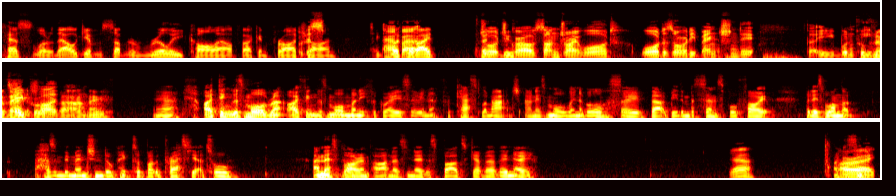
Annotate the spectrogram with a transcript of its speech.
Kessler. That would give him something to really call out fucking Froch Well, on. Like, how look what about I George do. Groves, Andre Ward. Ward has already mentioned it that he wouldn't Talking even of take the April, for fight. that, aren't they? Yeah, I think there's more. I think there's more money for so in a for Kessler match, and it's more winnable. So that would be the most sensible fight. But it's one that hasn't been mentioned or picked up by the press yet at all. And they're sparring partners. You know, they're sparred together. They know. Yeah. All can see-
